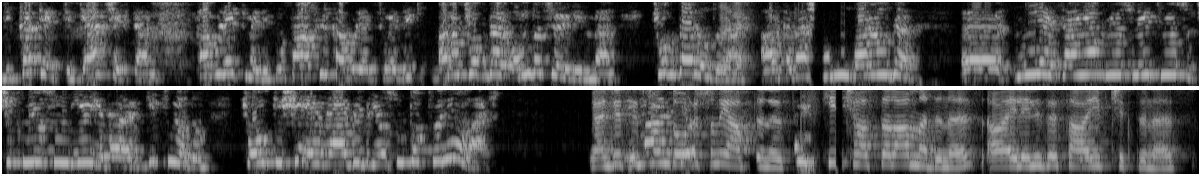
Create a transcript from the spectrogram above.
Dikkat ettik gerçekten. Kabul etmedik. Misafir kabul etmedik. Bana çok dar, onu da söyleyeyim ben. Çok darıldılar. Öyle. Arkadaşlarım darıldı. Ee, niye sen yapmıyorsun, etmiyorsun, çıkmıyorsun diye ya da gitmiyordum. Çoğu kişi evlerde biliyorsun toplanıyorlar. Bence siz E, çok maalesef- doğrusunu yaptınız. Hiç hastalanmadınız. Ailenize sahip çıktınız.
